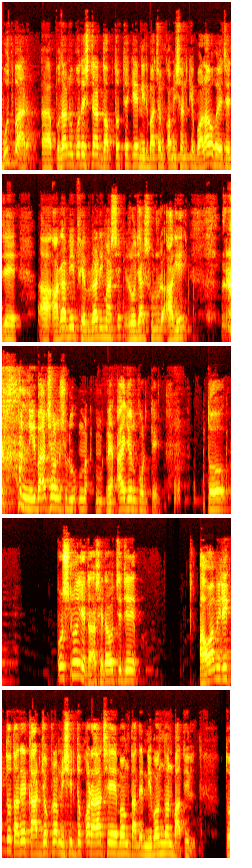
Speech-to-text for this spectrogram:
বুধবার প্রধান উপদেষ্টার দপ্তর থেকে নির্বাচন কমিশনকে বলাও হয়েছে যে আগামী ফেব্রুয়ারি মাসে, রোজা শুরুর আগে নির্বাচন শুরু মানে আয়োজন করতে। তো প্রশ্ন যেটা সেটা হচ্ছে যে আওয়ামী লীগ তো তাদের কার্যক্রম নিষিদ্ধ করা আছে এবং তাদের নিবন্ধন বাতিল। তো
